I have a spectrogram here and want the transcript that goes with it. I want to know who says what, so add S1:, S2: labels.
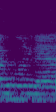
S1: Raguna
